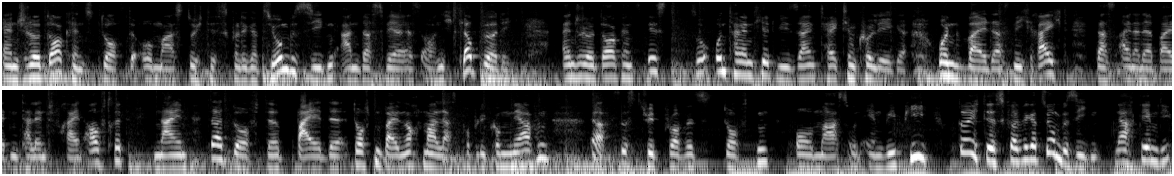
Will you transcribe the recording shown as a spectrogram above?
Angelo Dawkins durfte Omas durch Disqualifikation besiegen, anders wäre es auch nicht glaubwürdig. Angelo Dawkins ist so untalentiert wie sein Tag Team Kollege. Und weil das nicht reicht, dass einer der beiden talentfreien auftritt, nein, da durfte beide, durften beide nochmal das Publikum nerven. Ja, The Street Profits durften Omas und MVP durch Disqualifikation besiegen, nachdem die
